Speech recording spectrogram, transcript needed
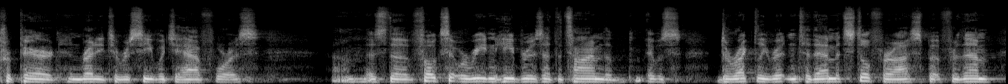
prepared and ready to receive what you have for us. Um, as the folks that were reading Hebrews at the time, the, it was directly written to them. It's still for us, but for them,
